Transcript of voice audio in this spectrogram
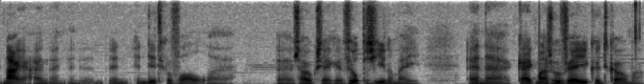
nou ja, in, in, in dit geval zou ik zeggen, veel plezier ermee. En kijk maar eens hoe ver je kunt komen.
